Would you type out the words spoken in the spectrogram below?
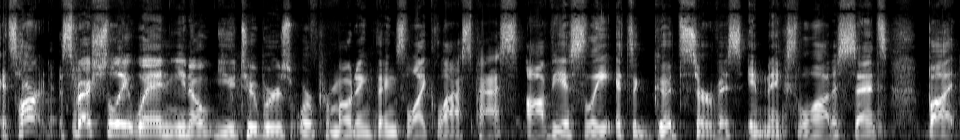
it's hard, especially when, you know, YouTubers were promoting things like LastPass. Obviously, it's a good service. It makes a lot of sense, but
